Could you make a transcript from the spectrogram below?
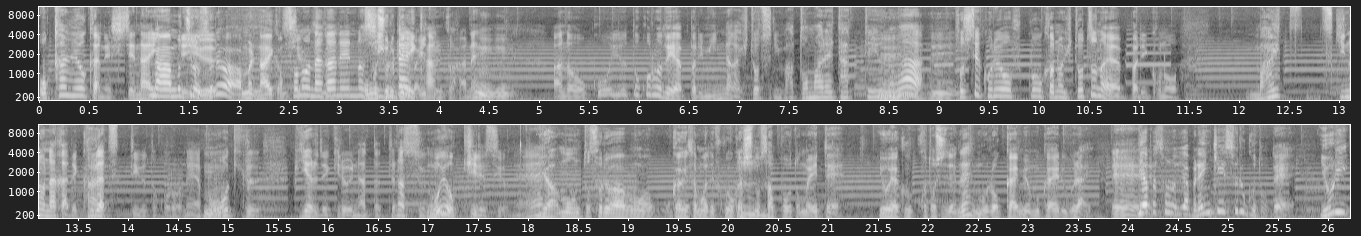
お金お金してないっていう、まあ、もちろんそれはあんまりないかもしれない、ね、その長年の信頼感とかね、うんうん。あのこういうところでやっぱりみんなが一つにまとまれたっていうのは、うんうん、そしてこれを福岡の一つのやっぱりこの毎月の中で9月っていうところをね、はい、大きく PR できるようになったっていうのはすごい大きいですよね。うん、いやもう本当それはもうおかげさまで福岡市のサポートも得て、うん、ようやく今年でねもう6回目を迎えるぐらい、えー、やっぱそのやっぱ連携することでより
